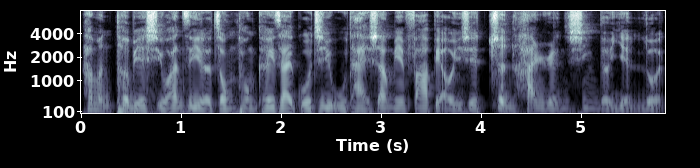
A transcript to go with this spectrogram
他们特别喜欢自己的总统可以在国际舞台上面发表一些震撼人心的言论。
